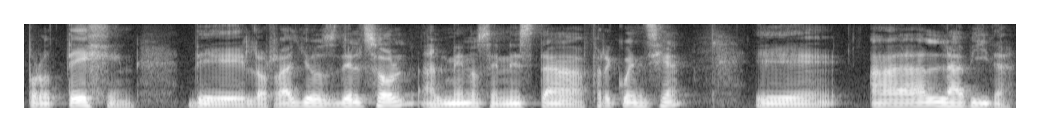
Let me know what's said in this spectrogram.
protegen de los rayos del sol, al menos en esta frecuencia, eh, a la vida.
